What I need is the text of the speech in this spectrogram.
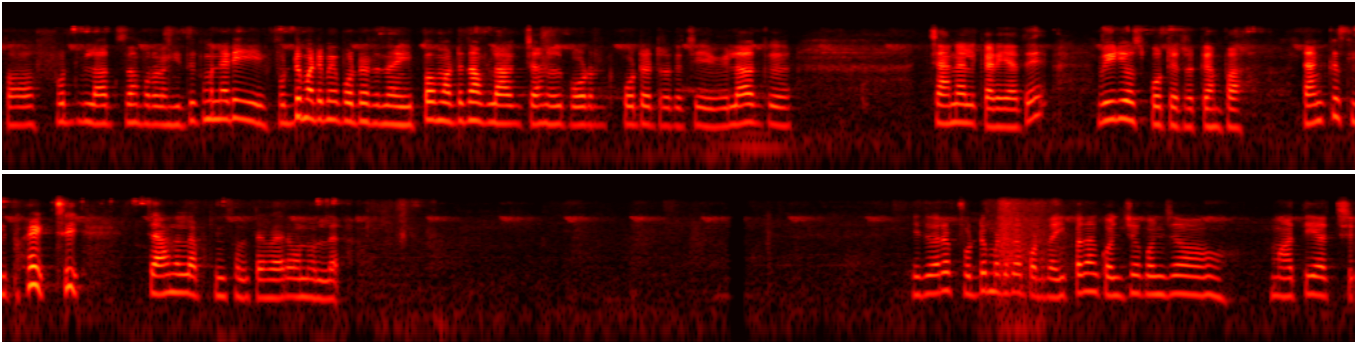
இப்போ ஃபுட் விலாக்ஸ் தான் போடுவாங்க இதுக்கு முன்னாடி ஃபுட்டு மட்டுமே போட்டுருந்தேன் இப்போ மட்டும் தான் விலாக் சேனல் போட போட்டுட்ருக்கச்சு விலாக் சேனல் கிடையாது. வீடியோஸ் போட்டுட்ருக்கேன்ப்பா டங்க்கு ஸ்லிப் ஆகிடுச்சு சேனல் அப்படின்னு சொல்லிட்டேன். வேறு ஒன்றும் இல்லை. இதுவரை ஃபுட்டு மட்டும் தான் போடுறேன் இப்போ தான் கொஞ்சம் கொஞ்சம் மாற்றியாச்சு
